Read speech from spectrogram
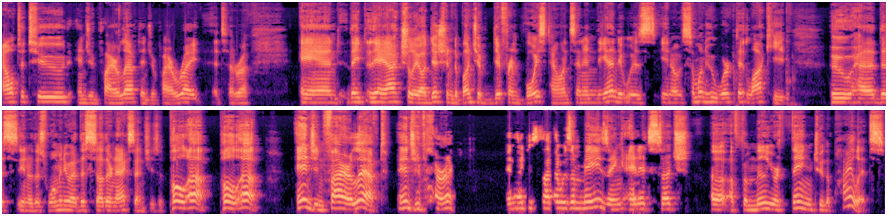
altitude engine fire left engine fire right etc and they they actually auditioned a bunch of different voice talents and in the end it was you know someone who worked at lockheed who had this you know this woman who had this southern accent she said pull up pull up engine fire left, engine fire right. And I just thought that was amazing. And it's such a, a, familiar thing to the pilots.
